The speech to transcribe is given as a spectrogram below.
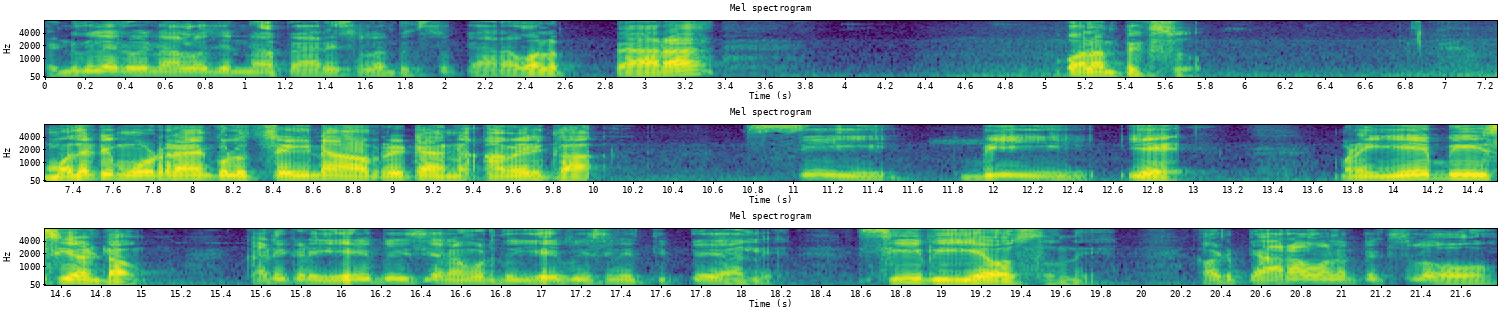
రెండు వేల ఇరవై నాలుగులో జరిగిన ప్యారిస్ ఒలింపిక్స్ పారా ఒల పారా ఒలింపిక్స్ మొదటి మూడు ర్యాంకులు చైనా బ్రిటన్ అమెరికా. సిబిఏ మనం ఏబిసి అంటాం. కానీ ఇక్కడ ఏబిసి అనకూడదు. ఏబిసిని తిప్పేయాలి. సిబిఏ వస్తుంది. కాబట్టి పారా ఒలింపిక్స్లో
